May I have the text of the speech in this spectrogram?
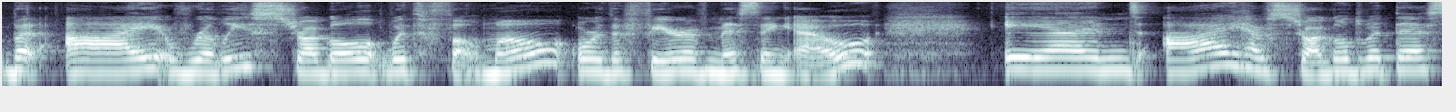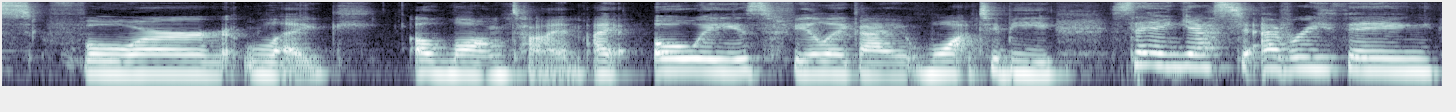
but I really struggle with FOMO or the fear of missing out. And I have struggled with this for like a long time. I always feel like I want to be saying yes to everything,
